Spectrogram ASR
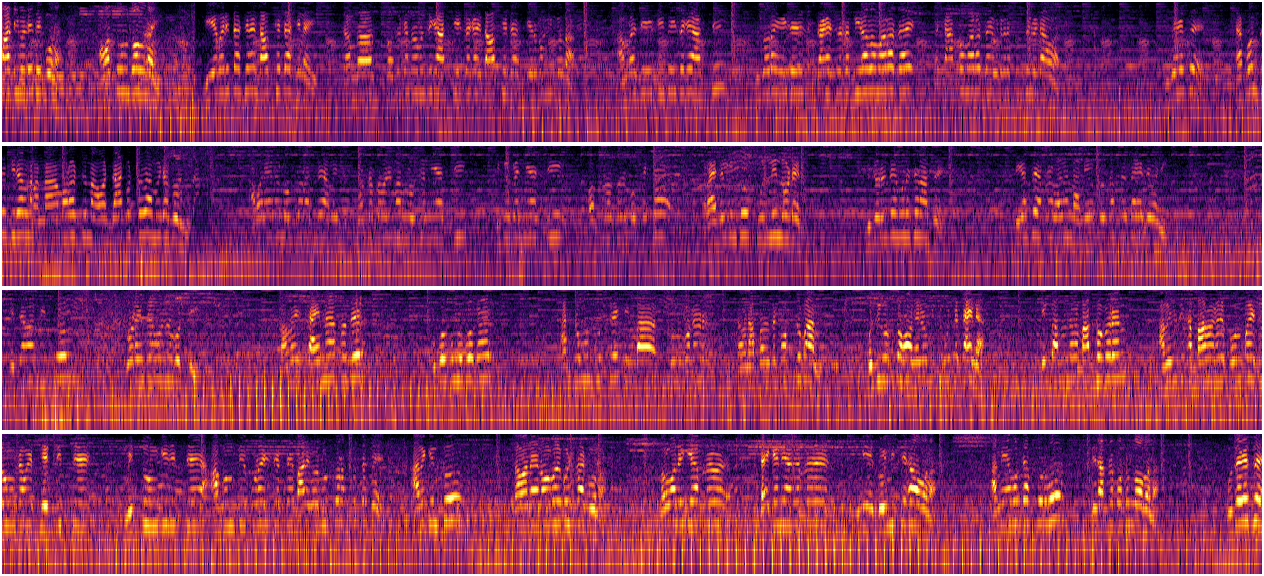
Party বাড়ি দেখব না। আমার কোনো দল নাই। বিয়ে বাড়িতে আসি নাই দাওয়াত খেতে আসি নাই। আমরা দশ ক্যান্টনমেন্ট থেকে আসছি, এই জায়গায় দাওয়াত খেতে আসছি, এরকম কিন্তু না। আমরা যে যেহেতু এই জায়গায় আসছি, সুতরাং এই জায়গায় একটা বিড়ালও মারা যায় কাকও মারা যায়, ওটার রেসপন্সিবিলিটি আমার। বুঝে গেছে? এখন যে বিড়াল না- মারার জন্য আমার যা করতে হবে, আমি এটা করব। আমার এখানে লোকজন আছে, আমি পর্যাপ্ত পরিমাণ লোকজন নিয়ে আসছি ইকুইপমেন্ট নিয়ে আসছি অস্ত্র প্রত্যেকটা রাইফেল কিন্তু ফুললি লোডেড ভিতরে এমুনেশন আছে। ঠিক আছে, আপনার ভাবেন আমি প্রোগ্রাম দেখাতে এটা আমার পিস্তল গোটা ইন্টারমোশন করছি আমি চাই না আপনাদের উপর কোনো প্রকার আক্রমণ করতে কিংবা কোনো প্রকার, কারণ আপনারা যাতে কষ্ট পান, ক্ষতিগ্রস্ত হন, এরকম কিছু করতে চাই না। কিন্তু আপনারা বাধ্য করেন, আমি যদি বারবার ফোন পাই জমুক আমাকে থ্রেট দিচ্ছে, মৃত্যু হুমকি দিচ্ছে, আগুন দিয়ে পোড়াই দিচ্ছে বাড়ি ঘর লুট করা করতেছে, আমি কিন্তু তার মানে নর্মালি বসে থাকব না। নর্মালি গিয়ে আপনার ডেকে নিয়ে আমি খাওয়াবো না। আমি এমন কাজ করব যেটা আপনার পছন্দ হবে না। বুঝে গেছে?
